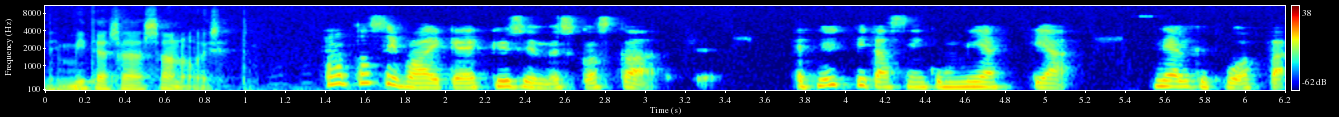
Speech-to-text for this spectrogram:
Niin mitä sä sanoisit? Tämä on tosi vaikea kysymys, koska että nyt pitäisi niin kuin miettiä 40 vuotta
